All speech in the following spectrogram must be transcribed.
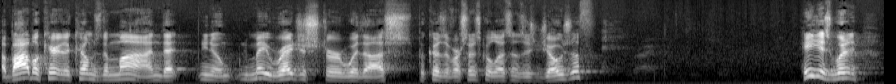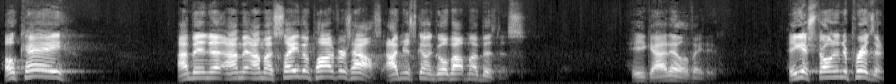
a Bible character that comes to mind that, you know, may register with us because of our Sunday school lessons is Joseph. He just went, okay, I'm, in, I'm, I'm a slave in Potiphar's house. I'm just going to go about my business. He got elevated. He gets thrown into prison.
